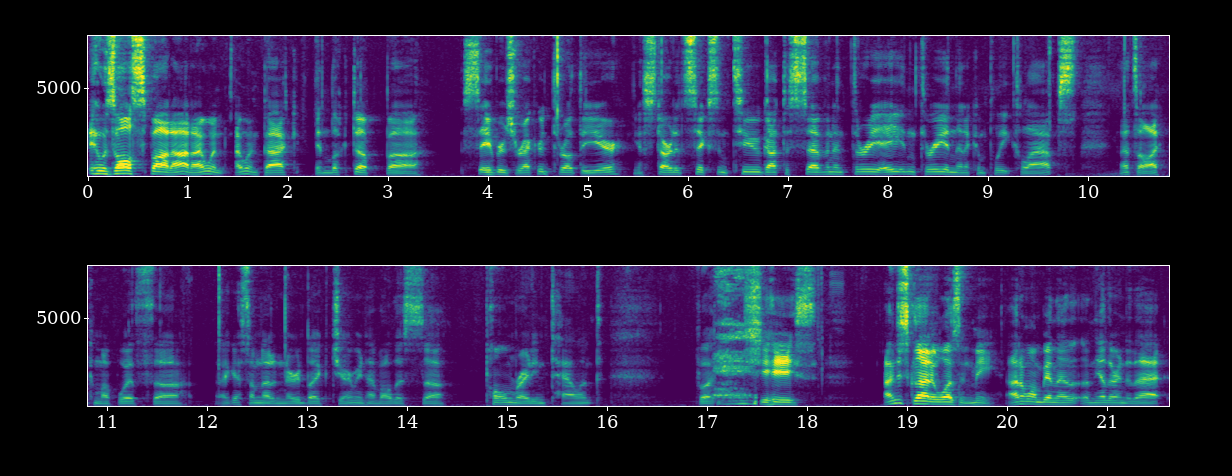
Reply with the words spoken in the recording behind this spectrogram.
it was all spot on. I went I went back and looked up uh, Saber's record throughout the year. You know, started six and two, got to seven and three, eight and three, and then a complete collapse. That's all I could come up with. Uh, I guess I'm not a nerd like Jeremy and have all this uh, poem writing talent, but jeez, I'm just glad it wasn't me. I don't want to be on the on the other end of that.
